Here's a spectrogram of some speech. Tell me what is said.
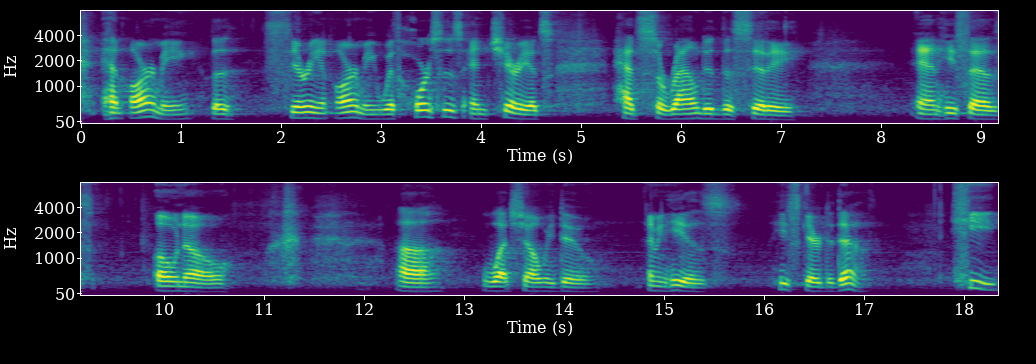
an army, the Syrian army, with horses and chariots, had surrounded the city. And he says, Oh no, uh, what shall we do? I mean, he is, he's scared to death. He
